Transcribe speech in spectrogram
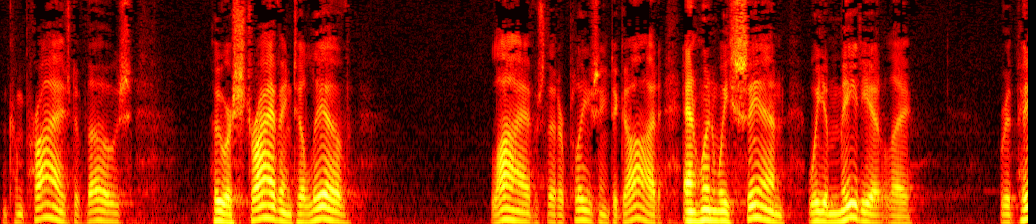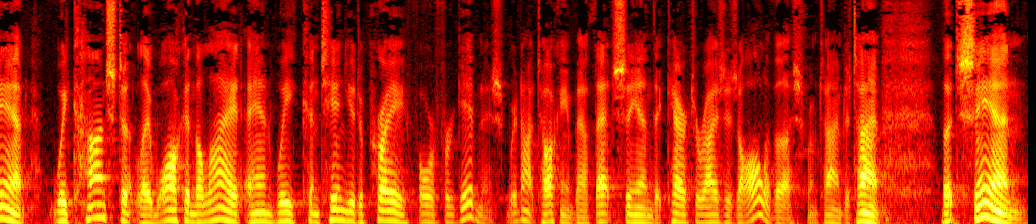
and comprised of those who are striving to live lives that are pleasing to God. And when we sin, we immediately repent, we constantly walk in the light and we continue to pray for forgiveness. We're not talking about that sin that characterizes all of us from time to time, but sin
